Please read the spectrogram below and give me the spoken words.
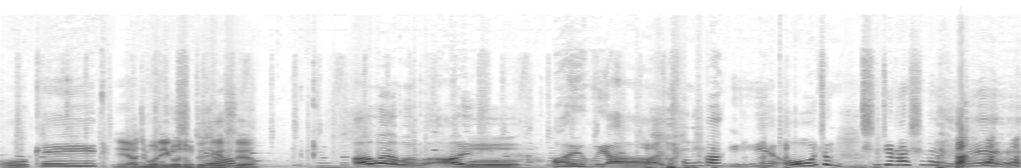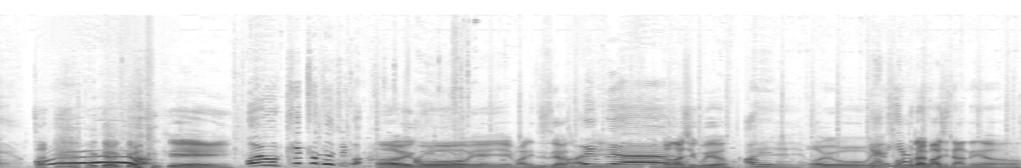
오케이. 예 아주머니 이거 좀 드시고요. 드시겠어요? 아, 뭐야, 뭐야, 뭐야. 아이, 뭐 아이고야. 총각이 엄청 친절하시네. 어, 오케이 오케이 오케이. 아이고 키트도 주고. 아이고. 예예 많이 드세요 아주머니 예, 아이고야. 건강하시고요 아이고. 예 어유 예, 야미, 선물할 맛이 나네요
